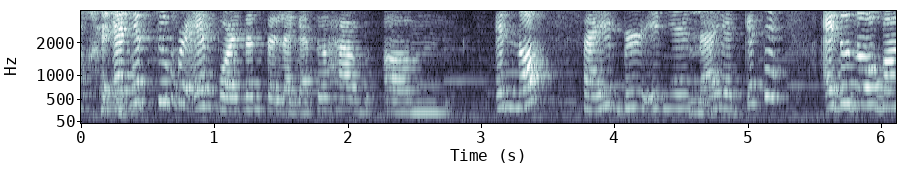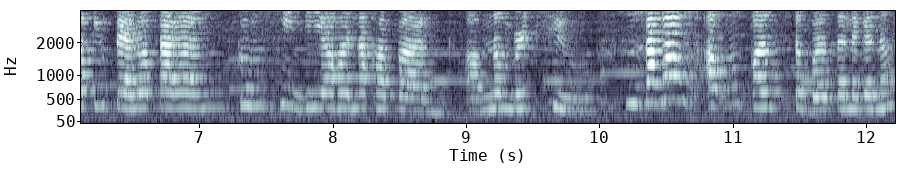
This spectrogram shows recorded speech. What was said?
Okay. And it's super important talaga to have um enough fiber in your Mm. diet. Kasi, I don't know about you, pero parang kung hindi ako nakapag um, number two, parang ang uncomfortable talaga ng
